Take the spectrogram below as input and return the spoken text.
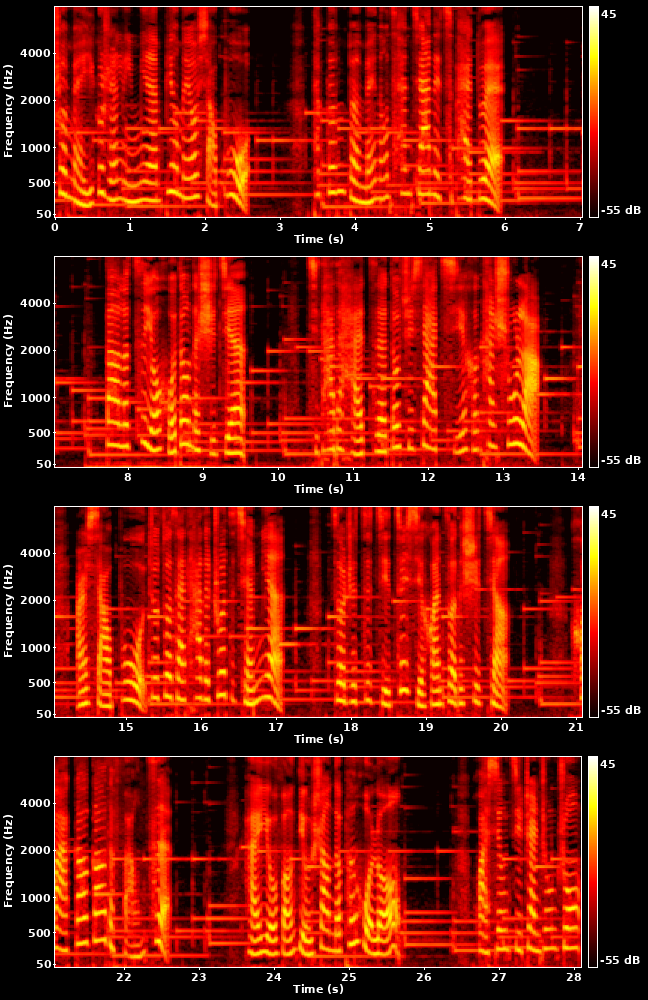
这每一个人里面并没有小布，他根本没能参加那次派对。”到了自由活动的时间。其他的孩子都去下棋和看书了，而小布就坐在他的桌子前面，做着自己最喜欢做的事情：画高高的房子，还有房顶上的喷火龙；画星际战争中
